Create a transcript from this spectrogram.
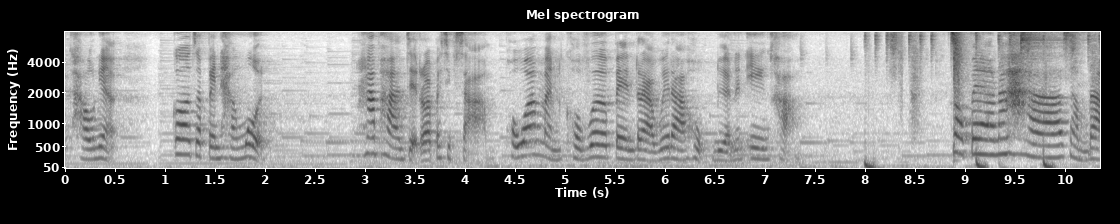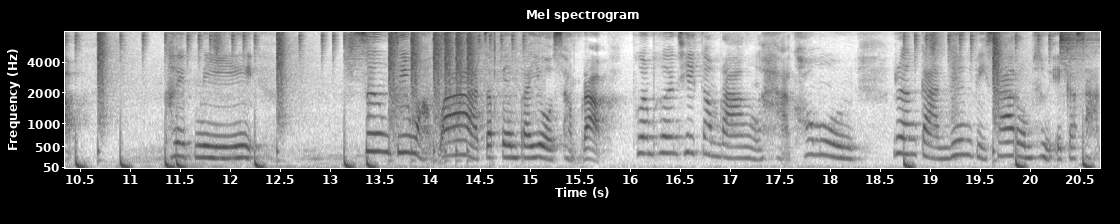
Account เนี่ย ก็จะเป็นทั้งหมด 5,783 เพราะว่ามัน cover เป็นระยะเวลา 6 เดือนนั่นเองค่ะ จบไปแล้วนะคะสำหรับคลิปนี้ ซึ่งจี้หวังว่าจะเป็นประโยชน์สำหรับเพื่อนๆที่กำลังหาข้อมูลเรื่องการยื่นวีซ่ารวมถึงเอกสาร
